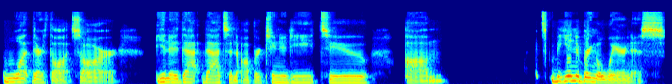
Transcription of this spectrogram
what their thoughts are you know that that's an opportunity to um, begin to bring awareness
